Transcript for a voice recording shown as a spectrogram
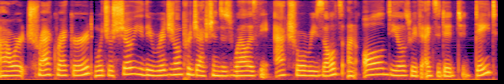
our track record, which will show you the original projections as well as the actual results on all deals we've exited to date.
